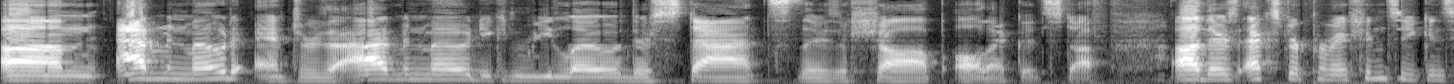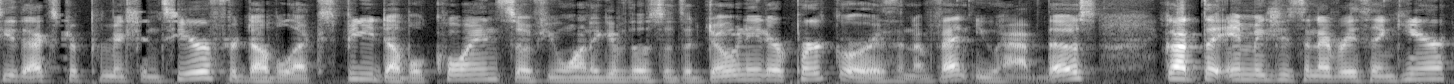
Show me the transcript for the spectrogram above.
Um, admin mode, enter the admin mode. You can reload, there's stats, there's a shop, all that good stuff. Uh, there's extra permissions, so you can see the extra permissions here for double XP, double coins. So if you want to give those as a donator perk or as an event, you have those. Got the images and everything here.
